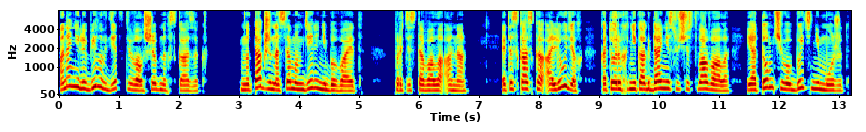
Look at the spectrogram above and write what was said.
она не любила в детстве волшебных сказок. «Но так же на самом деле не бывает», — протестовала она. «Это сказка о людях, которых никогда не существовало, и о том, чего быть не может.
